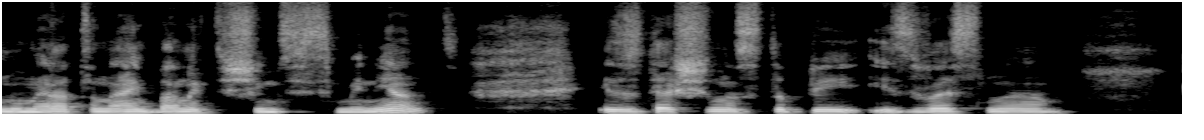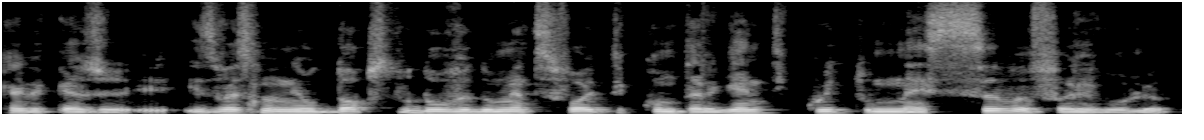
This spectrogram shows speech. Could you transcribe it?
номерата на айбаните ще им се сменят и за тях ще настъпи известна как да кажа, известно неудобство да уведомят своите контрагенти, които не са в Револют,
